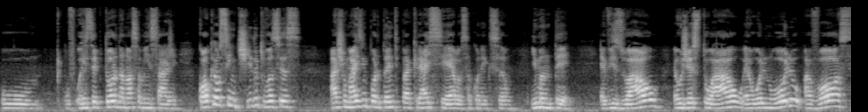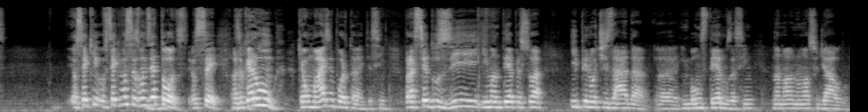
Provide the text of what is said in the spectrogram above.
o, o receptor da nossa mensagem. Qual que é o sentido que vocês acham mais importante para criar esse elo, essa conexão e manter? É visual, é o gestual, é o olho no olho, a voz? Eu sei que eu sei que vocês vão dizer todos, eu sei, mas eu quero um que é o mais importante, assim, para seduzir e manter a pessoa hipnotizada, uh, em bons termos, assim, no, no nosso diálogo.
